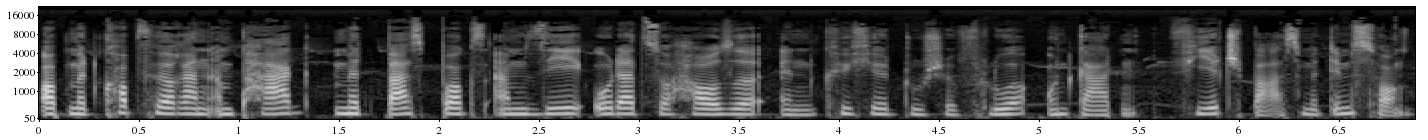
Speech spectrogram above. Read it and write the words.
Ob mit Kopfhörern im Park, mit Bassbox am See oder zu Hause in Küche, Dusche, Flur und Garten. Viel Spaß mit dem Song.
